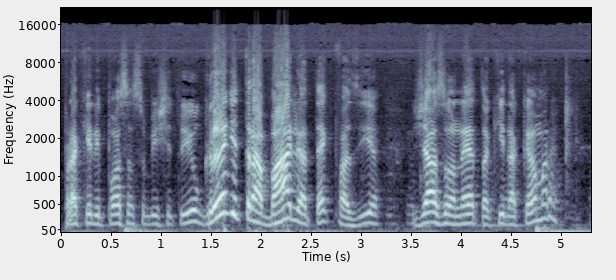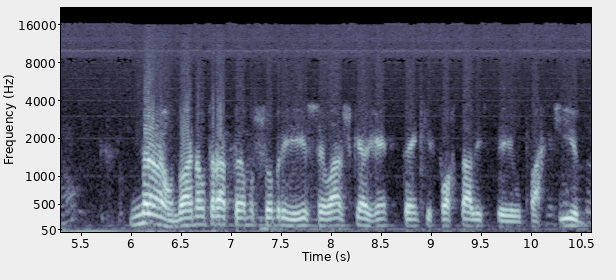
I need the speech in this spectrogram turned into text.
para que ele possa substituir o grande trabalho até que fazia Jason Neto aqui na Câmara? Não, nós não tratamos sobre isso. Eu acho que a gente tem que fortalecer o partido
